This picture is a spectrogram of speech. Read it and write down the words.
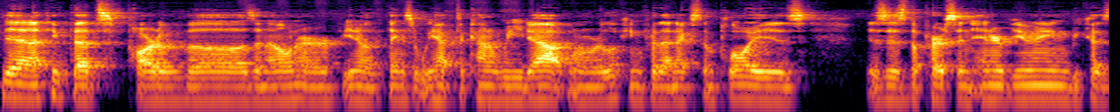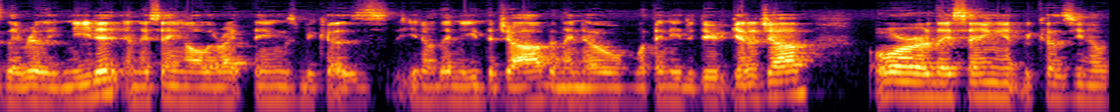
yeah, and I think that's part of uh, as an owner, you know, the things that we have to kind of weed out when we're looking for that next employee is is is the person interviewing because they really need it and they're saying all the right things because you know they need the job and they know what they need to do to get a job, or are they saying it because you know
